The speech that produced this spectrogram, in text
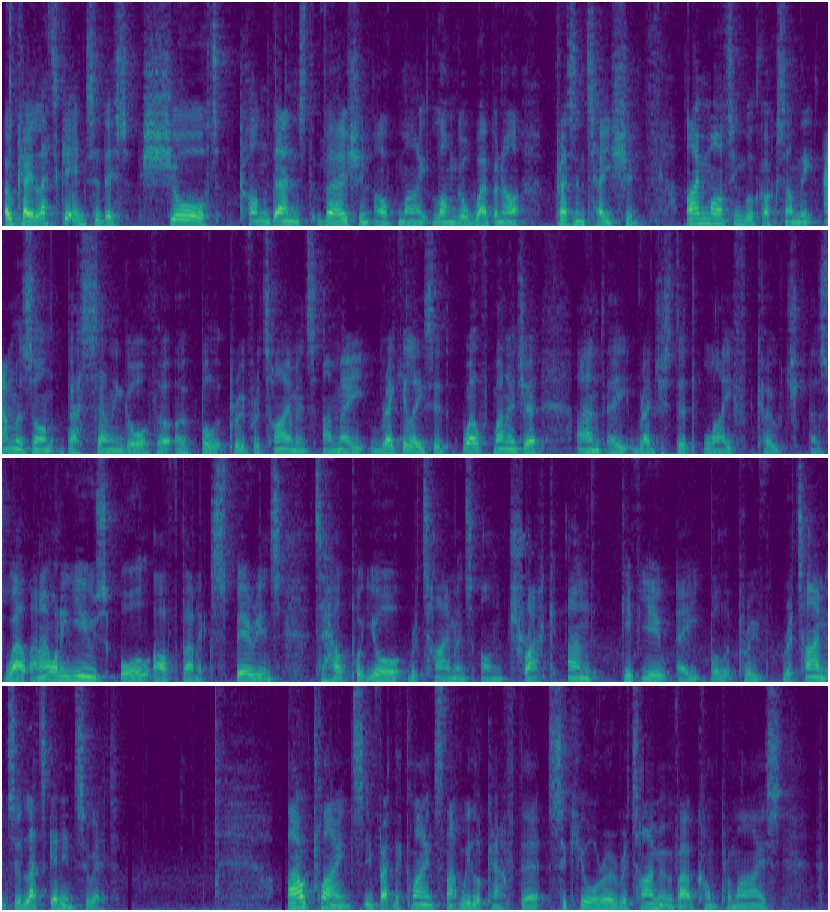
Okay, let's get into this short, condensed version of my longer webinar presentation. I'm Martin Wilcocks. I'm the Amazon best-selling author of Bulletproof Retirements. I'm a regulated wealth manager and a registered life coach as well. And I want to use all of that experience to help put your retirement on track and give you a bulletproof retirement. So let's get into it. Our clients, in fact, the clients that we look after, secure a retirement without compromise,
